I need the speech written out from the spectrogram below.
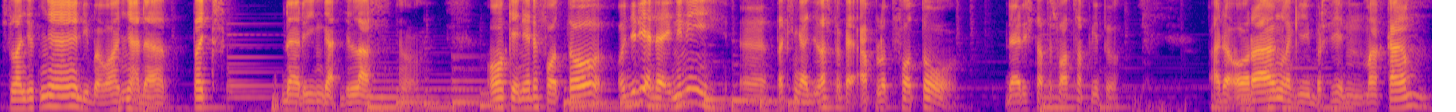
Selanjutnya di bawahnya ada teks dari nggak jelas. Oh. Oke ini ada foto. Oh jadi ada ini nih uh, Teks nggak jelas tuh kayak upload foto Dari status WhatsApp gitu Ada orang lagi bersihin makam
